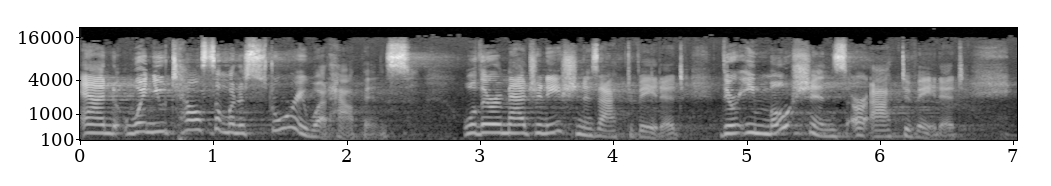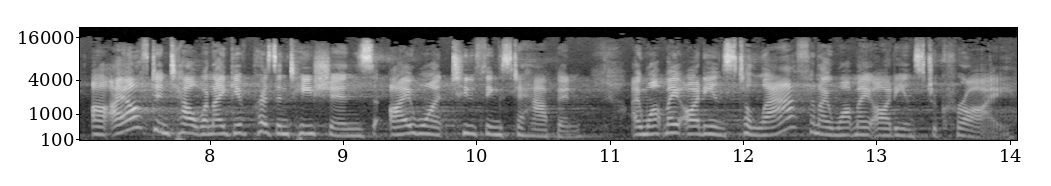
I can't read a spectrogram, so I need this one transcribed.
And when you tell someone a story, what happens? Well, their imagination is activated, their emotions are activated. Uh, I often tell when I give presentations, I want two things to happen I want my audience to laugh, and I want my audience to cry.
